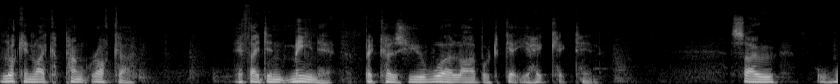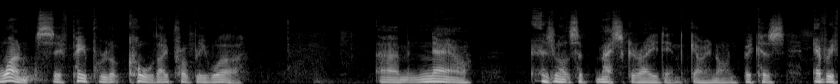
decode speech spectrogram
looking like a punk rocker if they didn't mean it, because you were liable to get your head kicked in. So once, if people look cool, they probably were. Um, now, there's lots of masquerading going on because every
